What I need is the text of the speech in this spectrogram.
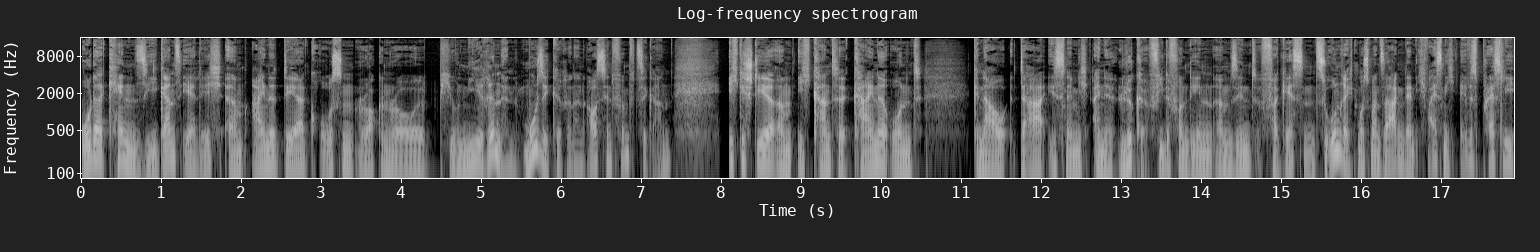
Oder kennen Sie, ganz ehrlich, ähm, eine der großen Rock'n'Roll-Pionierinnen, Musikerinnen aus den 50ern? Ich gestehe, ähm, ich kannte keine und Genau da ist nämlich eine Lücke. Viele von denen ähm, sind vergessen. Zu Unrecht muss man sagen, denn ich weiß nicht, Elvis Presley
